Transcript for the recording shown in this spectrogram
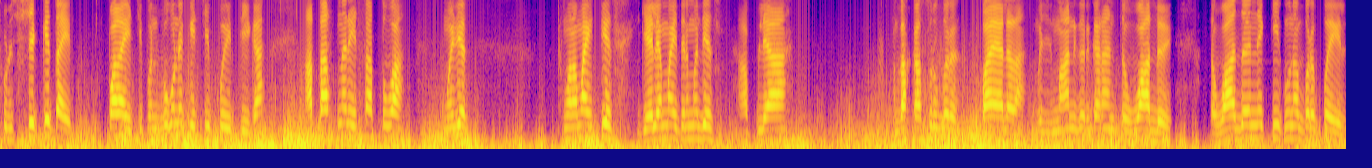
थोडीशी शक्यता आहे पळायची. पण बघू नक्कीच ही पळते का? आता असणार आहे सातवा. म्हणजेच तुम्हाला माहितीच गेल्या मैदानामध्येच आपल्या बकासूरबर पायाला म्हणजे मानगरकरांचं वादळ. तर वादळ नक्की कुणाबरोबर पळेल?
